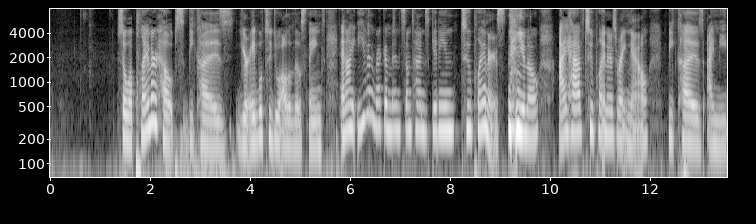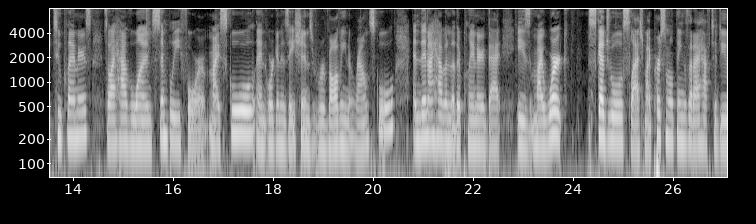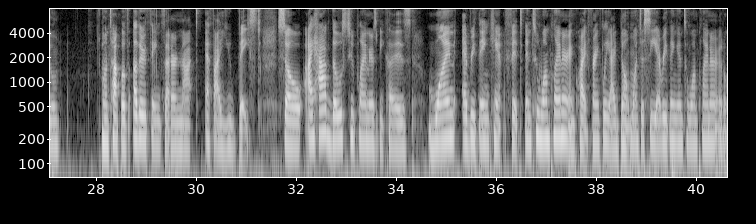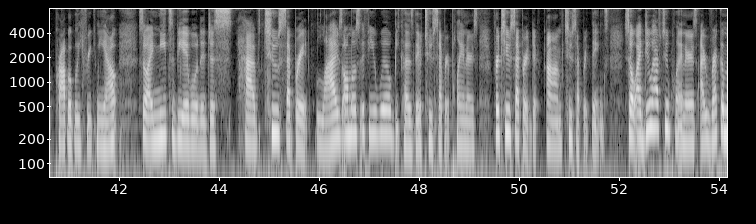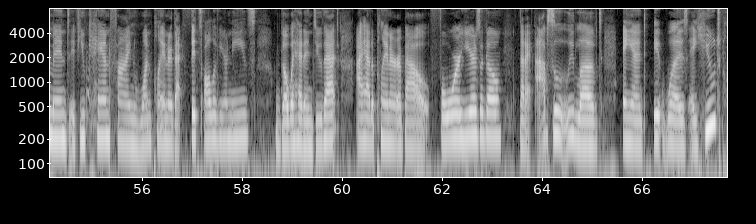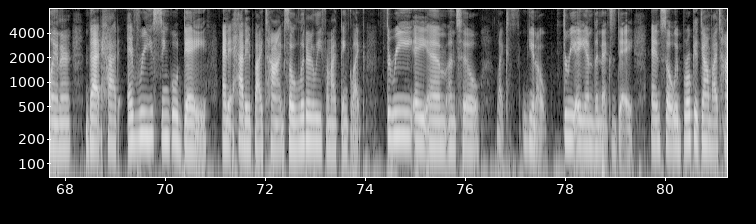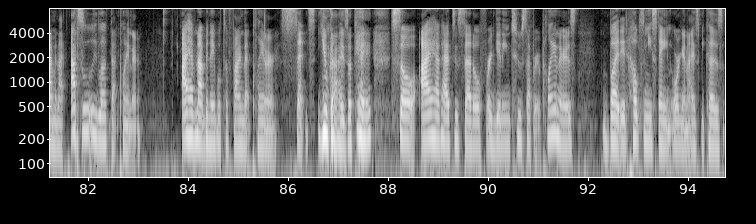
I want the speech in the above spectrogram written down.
So, a planner helps because you're able to do all of those things. And I even recommend sometimes getting two planners. you know, I have two planners right now because I need two planners. So, I have one simply for my school and organizations revolving around school. And then I have another planner that is my work schedule slash my personal things that I have to do on top of other things that are not FIU based. So I have those two planners because one, everything can't fit into one planner. And quite frankly, I don't want to see everything into one planner. It'll probably freak me out. So I need to be able to just have two separate lives almost, if you will, because they're two separate planners for two separate, um, two separate things. So I do have two planners. I recommend if you can find one planner that fits all of your needs, go ahead and do that. I had a planner about four years ago that I absolutely loved. And it was a huge planner that had every single day and it had it by time. So, literally, from I think like 3 a.m. until like, you know, 3 a.m. the next day. And so it broke it down by time, and I absolutely loved that planner. I have not been able to find that planner since, you guys, okay? So I have had to settle for getting two separate planners but it helps me staying organized because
